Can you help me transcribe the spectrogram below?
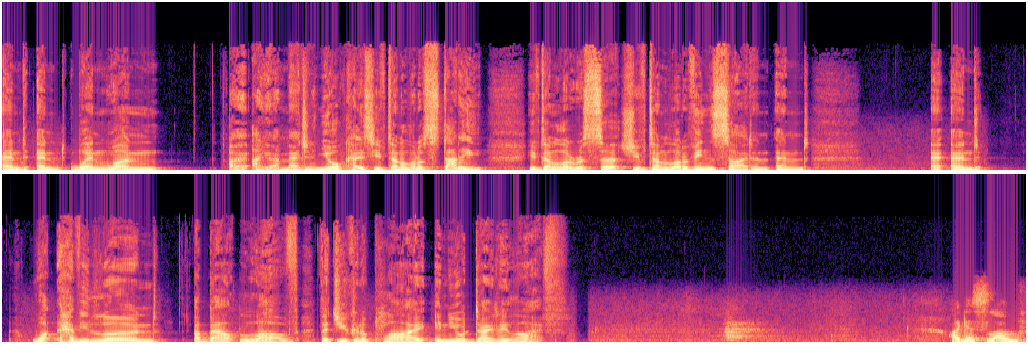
And and when one I, I, imagine in your case, you've done a lot of study, you've done a lot of research, you've done a lot of insight, and and and what have you learned about love that you can apply in your daily life? I guess love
